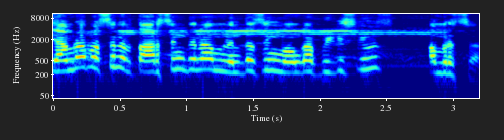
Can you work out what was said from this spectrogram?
ਕੈਮਰਾ ਪਰਸਨ ਅਵਤਾਰ ਸਿੰਘ ਦੇ ਨਾਮ, ਮਨਿੰਦਰ ਸਿੰਘ ਮੋਂਗਾ, ਪੀਟੀਸੀ ਨਿਊਜ਼, ਅੰਮ੍ਰਿਤਸਰ।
